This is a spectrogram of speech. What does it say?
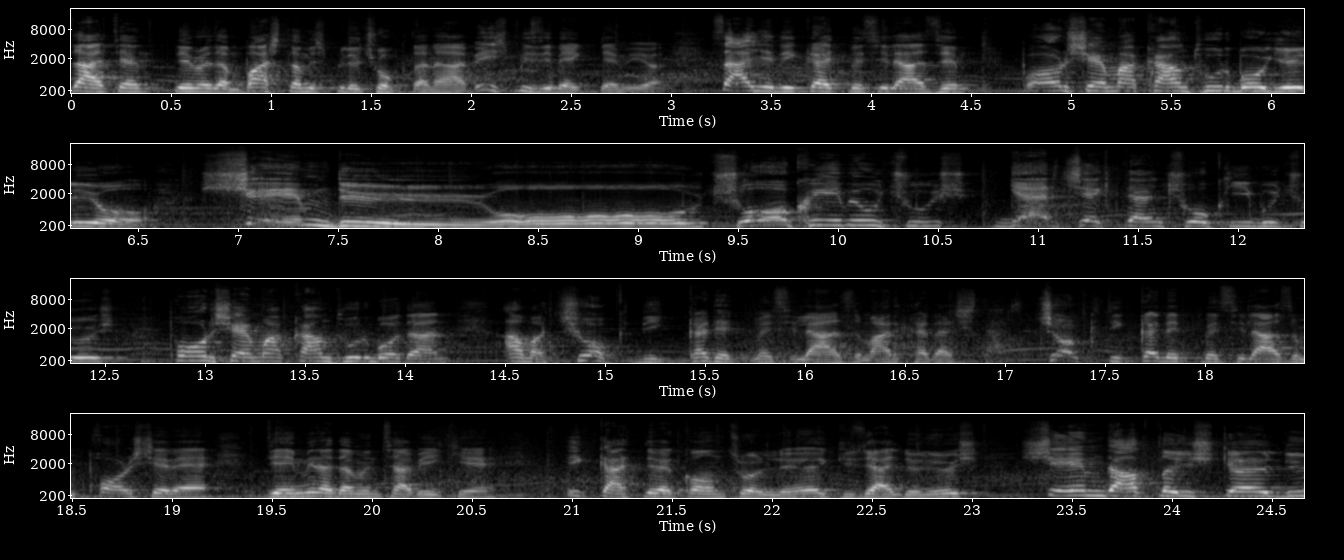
zaten demeden başlamış bile çoktan abi. Hiç bizi beklemiyor. Sadece dikkat etmesi lazım. Porsche Macan Turbo geliyor. Şimdi o çok iyi bir uçuş. Gerçekten çok iyi bir uçuş. Porsche Macan Turbo'dan ama çok dikkat etmesi lazım arkadaşlar. Çok dikkat etmesi lazım Porsche ve Demir Adam'ın tabii ki. Dikkatli ve kontrollü, güzel dönüş. Şimdi atlayış geldi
